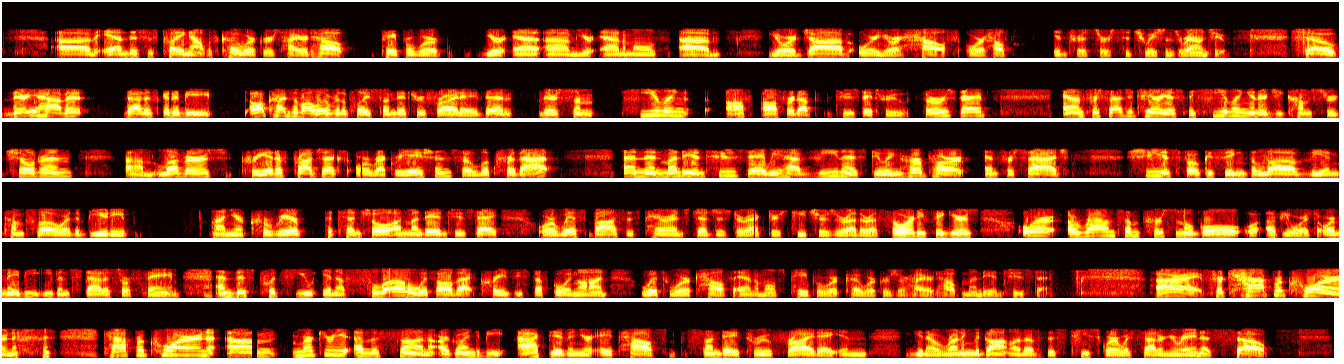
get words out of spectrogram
Um, and this is playing out with coworkers, hired help, paperwork, your um, your animals, um, your job, or your health, or health interests or situations around you. So there you have it. That is going to be all kinds of all over the place Sunday through Friday. Then there's some healing off, offered up Tuesday through Thursday. And for Sagittarius, the healing energy comes through children, um, lovers, creative projects, or recreation. So look for that. And then Monday and Tuesday, we have Venus doing her part. And for Sag, She is focusing the love, the income flow, or the beauty on your career potential on Monday and Tuesday or with bosses, parents, judges, directors, teachers, or other authority figures or around some personal goal of yours or maybe even status or fame. And this puts you in a flow with all that crazy stuff going on with work, health, animals, paperwork, coworkers, or hired help Monday and Tuesday. All right, for Capricorn, Capricorn, um, Mercury and the Sun are going to be active in your eighth house Sunday through Friday in, you know, running the gauntlet of this T square with Saturn Uranus. So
